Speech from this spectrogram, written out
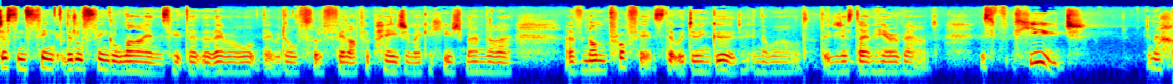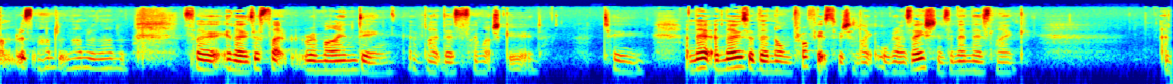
just in sing, little single lines he, they, they, were all they would all sort of fill up a page and make a huge mandala of non-profits that were doing good in the world that you just don't hear about. It's huge, you know, hundreds and hundreds and hundreds and hundreds. So you know, just like reminding of like there's so much good too, and and those are the non-profits which are like organisations, and then there's like a,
